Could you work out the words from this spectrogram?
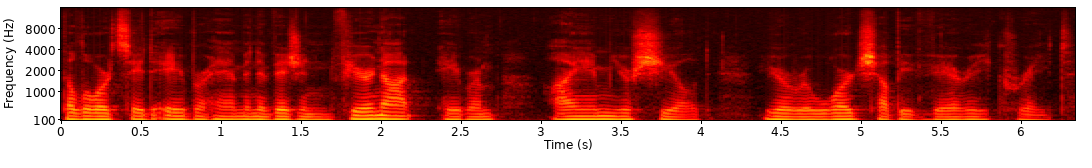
The Lord said to Abraham in a vision, Fear not, Abram, I am your shield. Your reward shall be very great.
